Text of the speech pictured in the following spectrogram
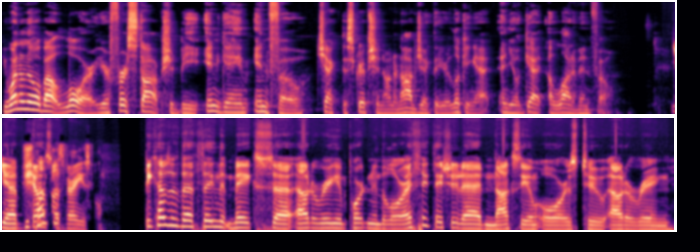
you want to know about lore. Your first stop should be in-game info. Check description on an object that you're looking at, and you'll get a lot of info. Yeah, Shows because was very useful. Because of that thing that makes uh, Outer Ring important in the lore, I think they should add Nocxium ores to Outer Ring.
